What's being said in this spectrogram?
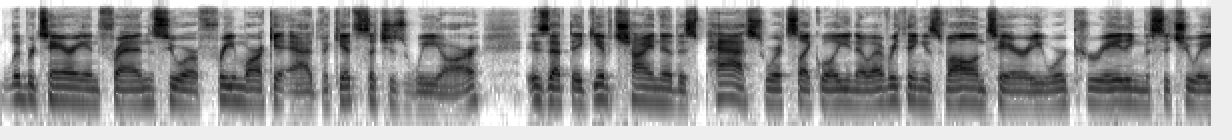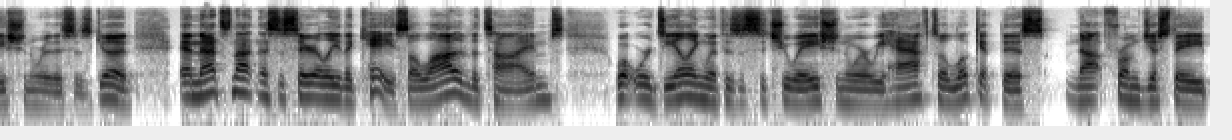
libertarian friends who are free market advocates, such as we are, is that they give China this pass where it's like, well, you know, everything is voluntary. We're creating the situation where this is good. And that's not necessarily the case. A lot of the times, what we're dealing with is a situation where we have to look at this not from just a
